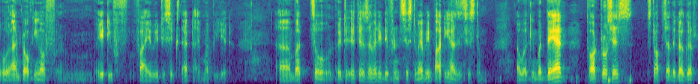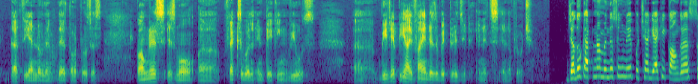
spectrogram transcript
तो I am talking of 85 86 that time of period uh, but so it, it is a very different system every party has its system of working but their thought process stops at the gaggar that's the end of their, their thought process congress is more uh, flexible in taking views Uh, bjp i find is a bit rigid in its in ਜਦੋਂ ਕੈਪਟਨ ਅਮਰਿੰਦਰ ਸਿੰਘ ਨੂੰ ਇਹ ਪੁੱਛਿਆ ਗਿਆ ਕਿ ਕਾਂਗਰਸ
